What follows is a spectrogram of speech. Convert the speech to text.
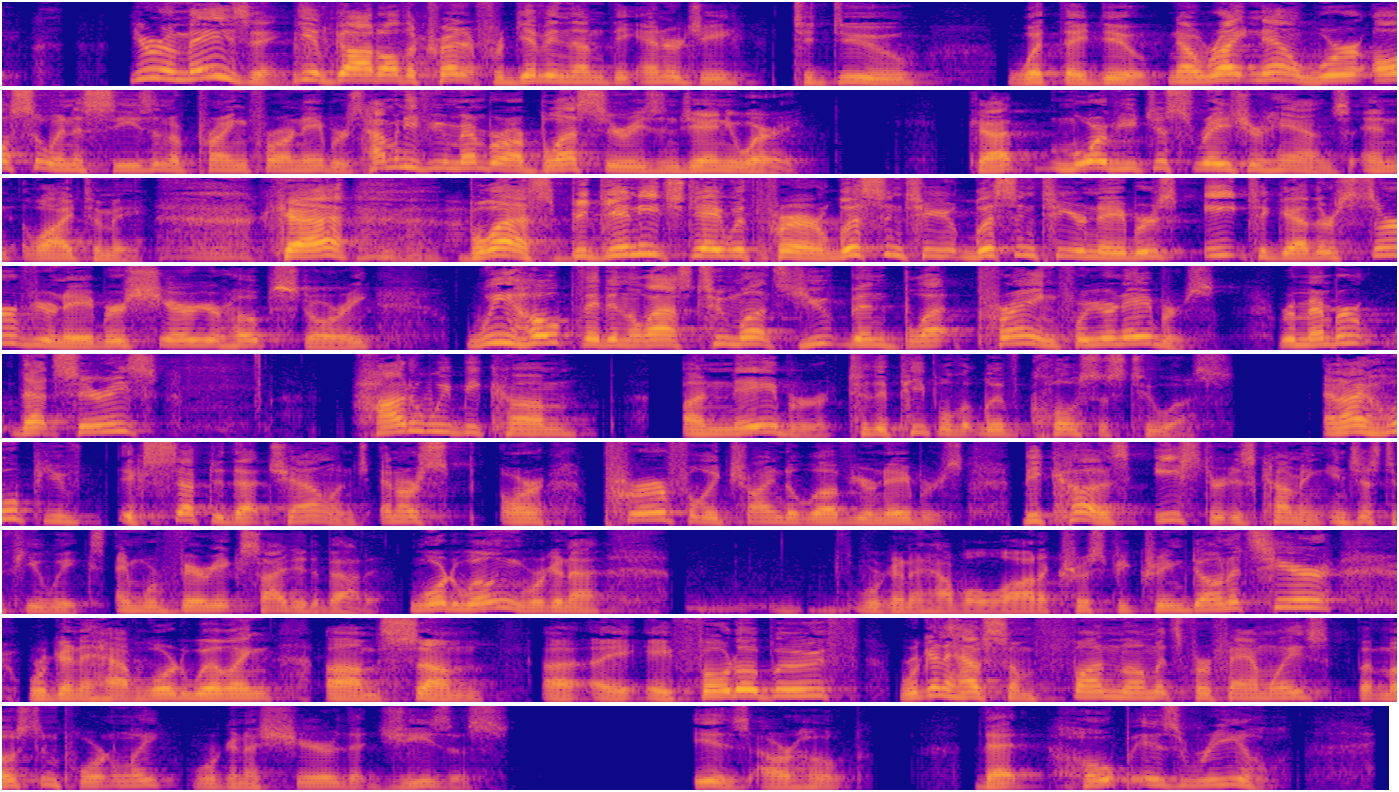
You're amazing. Give God all the credit for giving them the energy to do what they do. Now, right now, we're also in a season of praying for our neighbors. How many of you remember our Bless series in January? Okay. More of you just raise your hands and lie to me. Okay. Bless. Begin each day with prayer. Listen to, your, listen to your neighbors, eat together, serve your neighbors, share your hope story. We hope that in the last two months you've been praying for your neighbors. Remember that series? How do we become a neighbor to the people that live closest to us? And I hope you've accepted that challenge and are, are prayerfully trying to love your neighbors because Easter is coming in just a few weeks and we're very excited about it. Lord willing, we're going to we're going to have a lot of Krispy Kreme donuts here. We're going to have, Lord willing, um, some uh, a, a photo booth. We're going to have some fun moments for families, but most importantly, we're going to share that Jesus is our hope. That hope is real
